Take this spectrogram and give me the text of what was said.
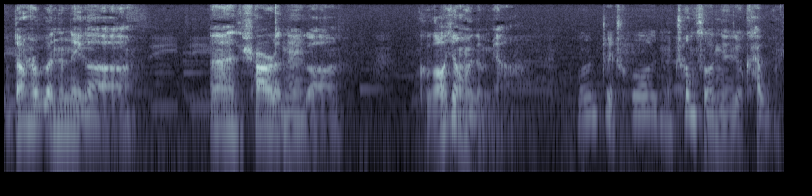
我当时问他那个 NS 叉的那个可靠性会怎么样？我说这车你撑死了你也就开五年，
